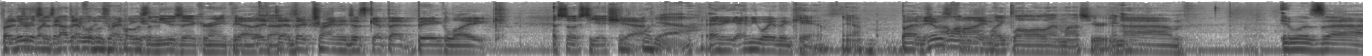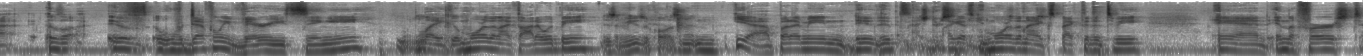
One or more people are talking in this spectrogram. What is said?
but it's just, like, Lyricist, they're not the people who definitely trying to compose the music or anything. Yeah, like they're, that. they're trying to just get that big like association. yeah Yeah. any any way they can. yeah. But Which it was not a lot fine. people liked La La Land last year. You know? Um, it was uh, it was it was definitely very singy, like more than I thought it would be. it's a musical, isn't it? Yeah, but I mean, it, it's I guess more than I expected it to be. And in the first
